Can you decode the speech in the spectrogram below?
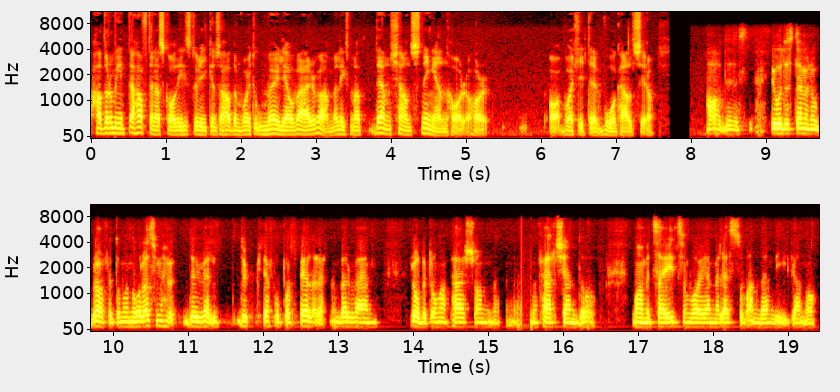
hade de inte haft den här skadehistoriken så hade de varit omöjliga att värva. Men liksom att den chansningen har, har ja, varit lite våghalsig. Då. Ja, det, jo, det stämmer nog bra. För att de har några som är, är väldigt duktiga fotbollsspelare. De värvade en Robert Åman Persson, en välkänd, och Mohamed Said som var i MLS och vann den ligan. Och,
